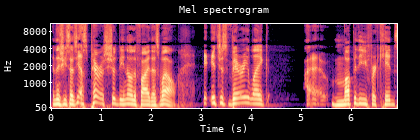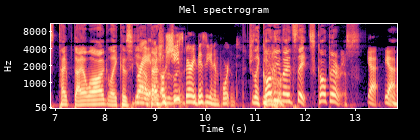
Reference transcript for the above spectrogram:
And then she says yes, Paris should be notified as well. It, it's just very like. Uh, Muppety for kids type dialogue, like because yeah, right. Like, oh, she's like- very busy and important. she's like call the know. United States, call Paris. Yeah, yeah.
